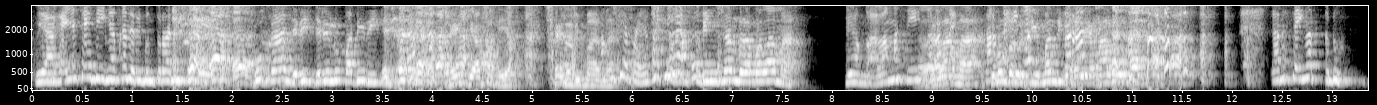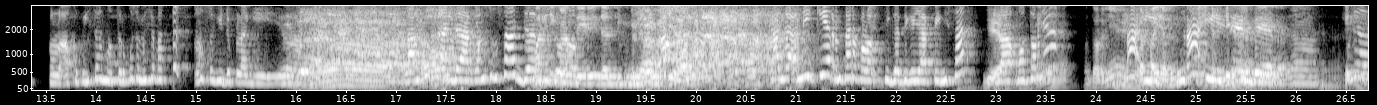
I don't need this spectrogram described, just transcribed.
Ya kayaknya saya diingatkan dari benturan itu ya. Bukan, jadi jadi lupa diri. Saya siapa ya? Saya dari mana? Aku siapa ya? Aku siapa? Pingsan berapa lama? Ya nggak lama sih. Nggak Gak Karena saya- lama, karena cuma saya baru ingat- siuman tiga hari yang lalu. Karena saya ingat, aduh, kalau aku pingsan motorku sama siapa, tek, langsung hidup lagi. Ya. Langsung sadar, langsung sadar Masih gitu loh. materi dan duniawi ya. Kagak mikir ntar kalau tiga-tiganya pingsan, Iya. lah motornya Iya, motornya siapa yang Rait, nyuci? Rait, ember. Iya. Nah, Oke. Udah,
